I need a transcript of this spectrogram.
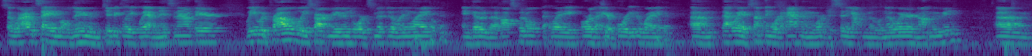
so what I would say in Muldoon, typically if we have an incident out there, we would probably start moving towards Smithville anyway Okay. and go to the hospital that way or the Sure. airport either way. Okay. Um, that way, if something were to happen, we weren't just sitting out in the middle of nowhere, not moving. Um,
